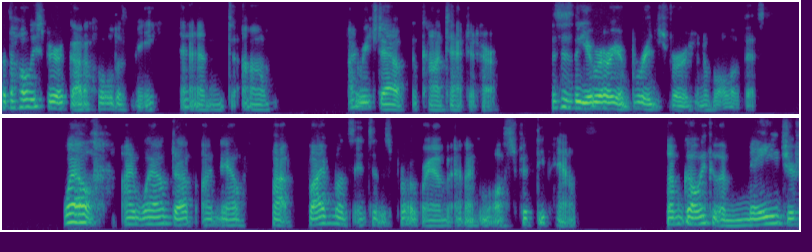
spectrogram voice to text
But the Holy Spirit got a hold of me, and um, I reached out and contacted her. This is the Auraria Bridge version of all of this. Well, I wound up, I'm now five, five months into this program and I've lost 50 pounds. So I'm going through a major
